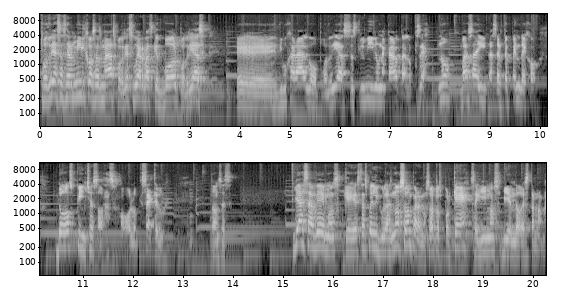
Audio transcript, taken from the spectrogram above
Podrías hacer mil cosas más, podrías jugar básquetbol, podrías eh, dibujar algo, podrías escribir una carta, lo que sea. No, vas a ir a hacerte pendejo dos pinches horas o lo que sea que dure. Entonces, ya sabemos que estas películas no son para nosotros. ¿Por qué seguimos viendo esta mamá?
